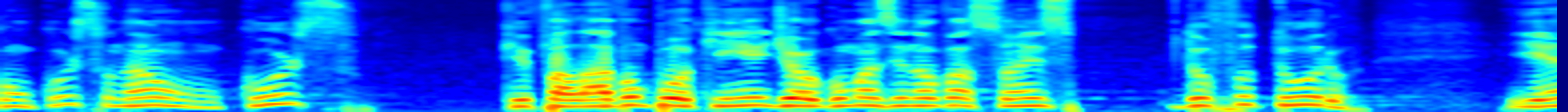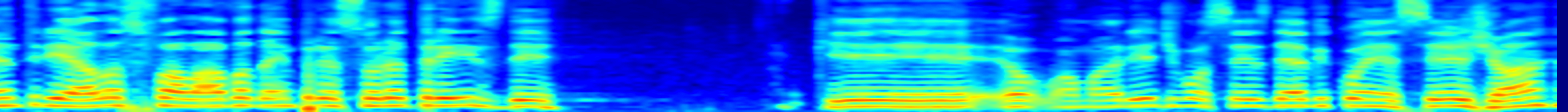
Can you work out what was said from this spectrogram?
concurso não, um curso que falava um pouquinho de algumas inovações do futuro. E entre elas falava da impressora 3D, que a maioria de vocês deve conhecer já.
